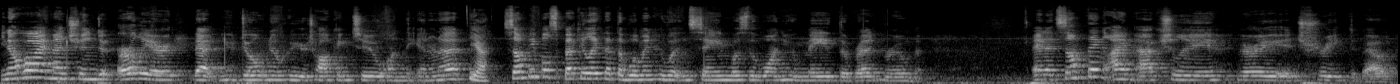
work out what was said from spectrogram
You know how I mentioned earlier that you don't know who you're talking to on the internet? Yeah. Some people speculate that the woman who went insane was the one who made the Red Room and it's something I'm actually very intrigued about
